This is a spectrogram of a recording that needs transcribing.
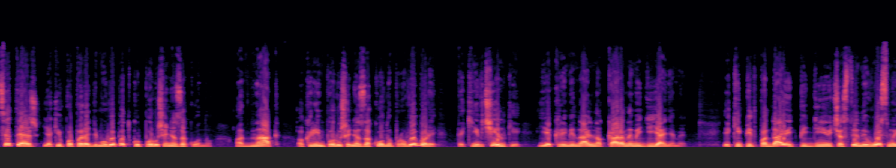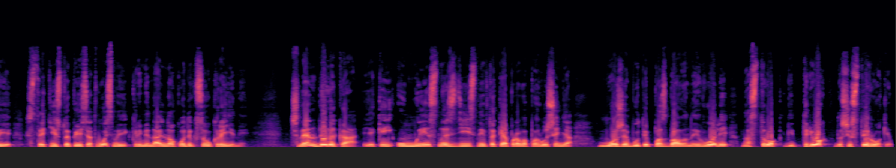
Це теж, як і в попередньому випадку, порушення закону. Однак, окрім порушення закону про вибори, такі вчинки є кримінально караними діяннями, які підпадають під дію частини 8 статті 158 Кримінального кодексу України. Член ДВК, який умисно здійснив таке правопорушення, може бути позбавлений волі на строк від 3 до 6 років.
